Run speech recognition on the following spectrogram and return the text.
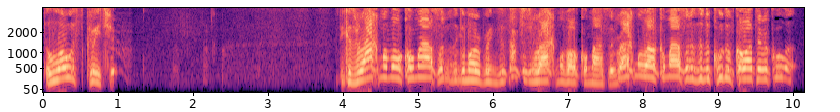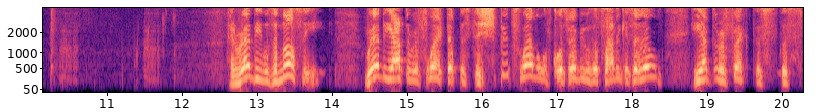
the lowest creature. Because Rachma Val Kolmasav, the Gemara brings, it's not just Rachma Val Kol Masav. Rachma Val Kol Masav is the Nakud of Erekula. And Rebbe was a Nasi. Rebbe had to reflect that it's the spitz level. Of course, Rebbe was a tzaddik Yisrael. He had to reflect this, this,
